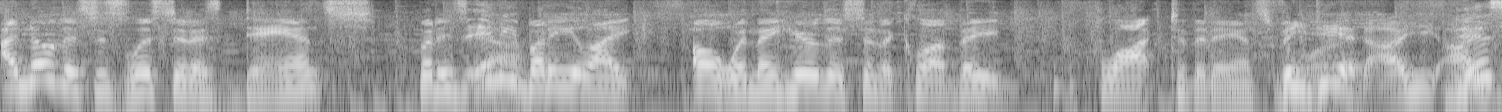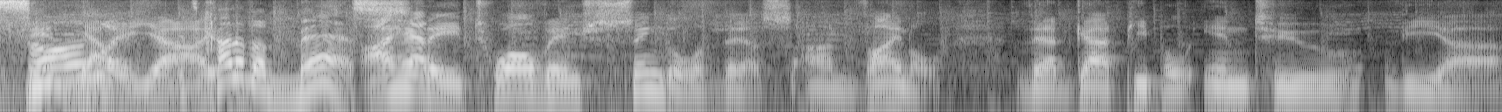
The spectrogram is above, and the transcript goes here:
I, I know this is listed as dance, but is anybody like, oh, when they hear this in the club, they flock to the dance floor? They did. I, I This did song? play. Yeah, It's I- kind of a mess. I had a 12-inch single of this on vinyl that got people into the uh,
